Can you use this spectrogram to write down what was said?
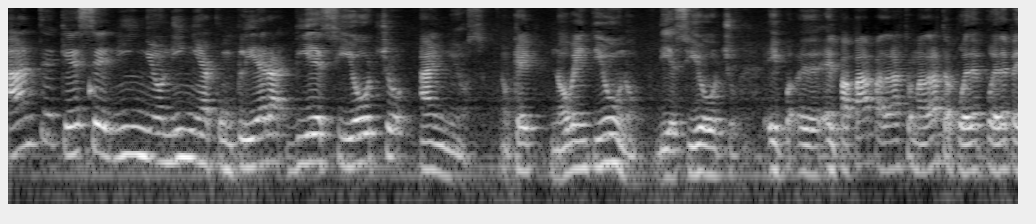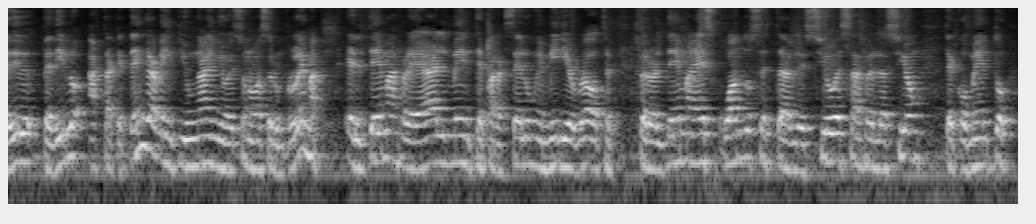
antes que ese niño niña cumpliera 18 años, ¿ok? No 21, 18. Eh, el papá, padrastro, madrastra puede, puede pedir, pedirlo hasta que tenga 21 años, eso no va a ser un problema. El tema realmente para hacer un immediate relative, pero el tema es cuando se estableció esa relación, te comento,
